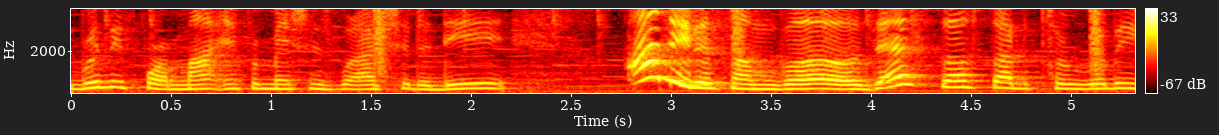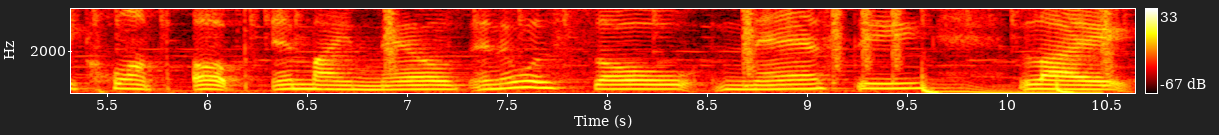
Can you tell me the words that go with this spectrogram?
really for my information is what I should have did. I needed some gloves. That stuff started to really clump up in my nails and it was so nasty. Like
